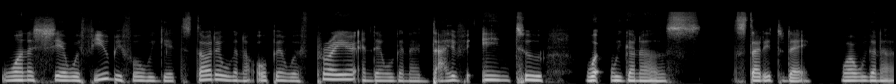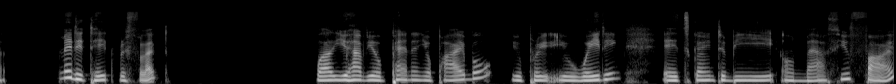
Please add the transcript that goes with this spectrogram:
want to share with you before we get started. We're going to open with prayer and then we're going to dive into what we're going to study today. What we're going to meditate reflect while you have your pen and your bible you pre you're waiting it's going to be on matthew 5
